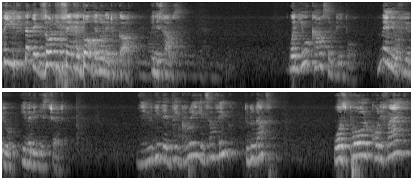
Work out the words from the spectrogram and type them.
thing that exalts itself above the knowledge of God in His house. When you counsel people, many of you do, even in this church, do you need a degree in something to do that? Was Paul qualified?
